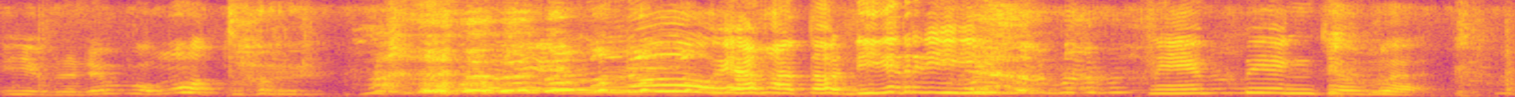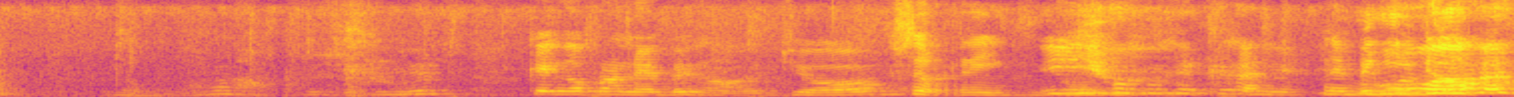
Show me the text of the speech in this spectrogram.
Iya bener dia bawa motor. lu yang gak tau diri nebeng coba Kayak gak pernah nebeng aja. sering Iya kan. Nebeng Gua- hidup.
